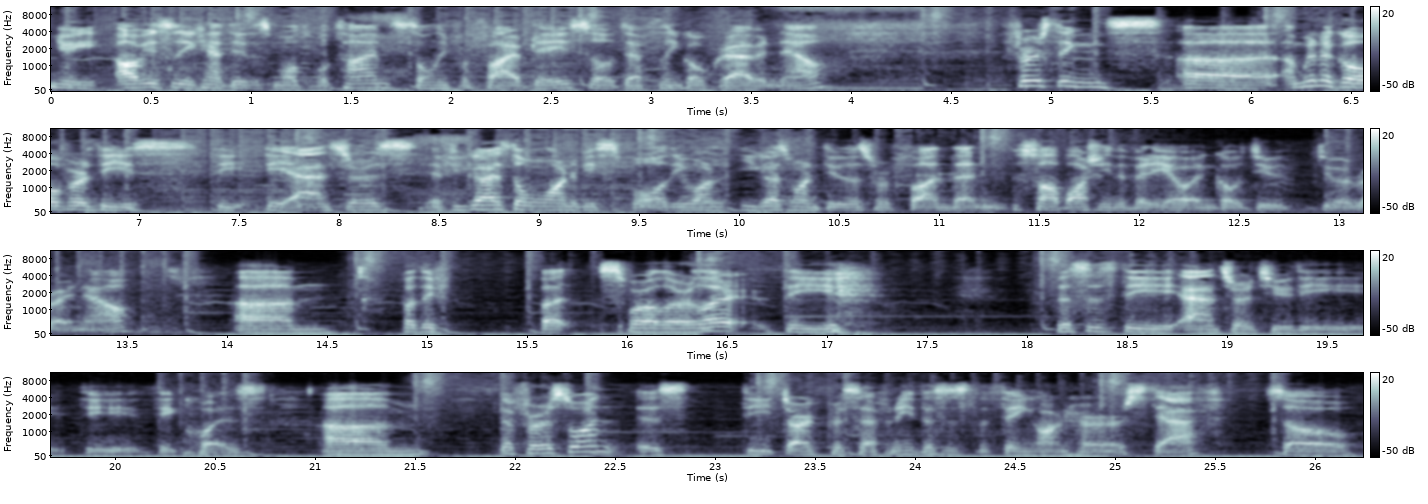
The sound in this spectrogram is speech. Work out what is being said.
you know, obviously you can't do this multiple times, it's only for 5 days, so definitely go grab it now. First things, uh, I'm gonna go over these the, the answers. If you guys don't want to be spoiled, you want you guys want to do this for fun, then stop watching the video and go do do it right now. Um, but the but spoiler alert, the this is the answer to the the the quiz. Um, the first one is the Dark Persephone. This is the thing on her staff. So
